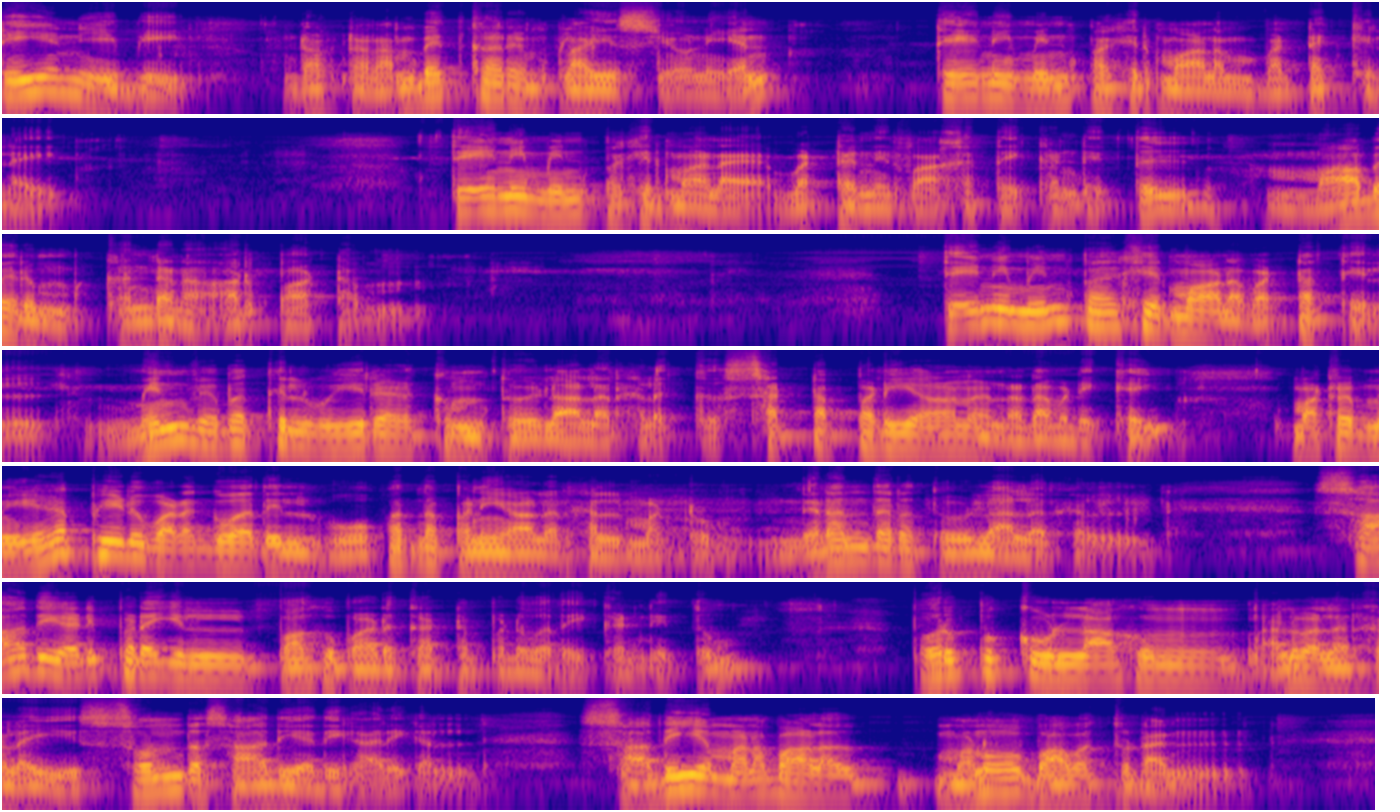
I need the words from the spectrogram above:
TNEB doctor Ambedkar employees union Theni மின் பகிர்மானம் வட்டக்கிளை. தேனி மின் பகிர்மான வட்ட நிர்வாகத்தை கண்டித்து மாபெரும் கண்டன ஆர்ப்பாட்டம். தேனி மின் பகிர்மான வட்டத்தில் மின் விபத்தில் உயிரிழக்கும் தொழிலாளர்களுக்கு சட்டப்படியான நடவடிக்கை மற்றும் இழப்பீடு வழங்குவதில் ஒப்பந்த பணியாளர்கள் மற்றும் நிரந்தர தொழிலாளர்கள் சாதி அடிப்படையில் பாகுபாடு காட்டப்படுவதை கண்டித்தும் பொறுப்புக்கு உள்ளாகும் அலுவலர்களை சொந்த சாதி அதிகாரிகள் சதிய மனபால மனோபாவத்துடன்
